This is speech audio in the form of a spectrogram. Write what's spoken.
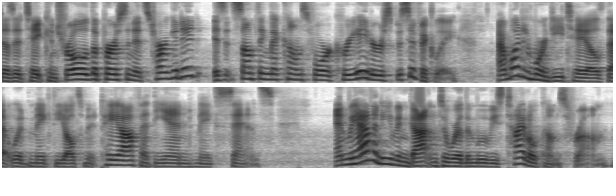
Does it take control of the person it's targeted? Is it something that comes for creators specifically? I wanted more details that would make the ultimate payoff at the end make sense. And we haven't even gotten to where the movie's title comes from.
